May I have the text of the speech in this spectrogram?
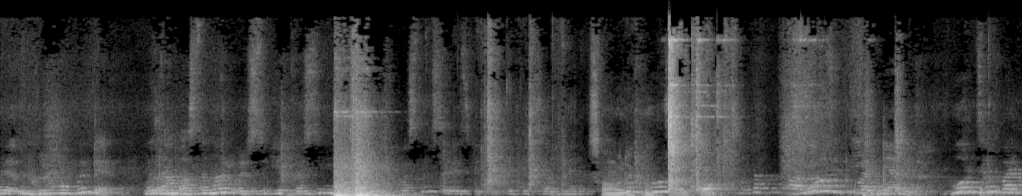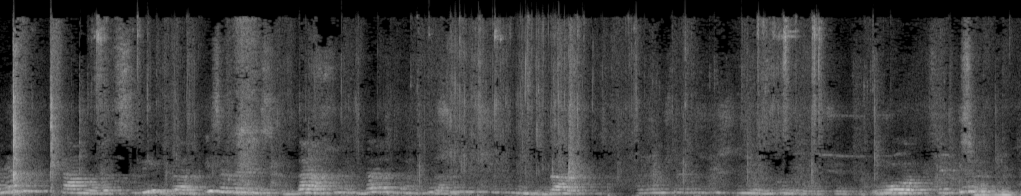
мы в Крыму были, мы там останавливались в таких гостиницах, простых советских, таких современных. Салам алейкум. Вот так, а, бортик подняли, бортик подняли, там вот этот свит, да, и закрылись. Да, да, да, да. Вот. Салам алейкум.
